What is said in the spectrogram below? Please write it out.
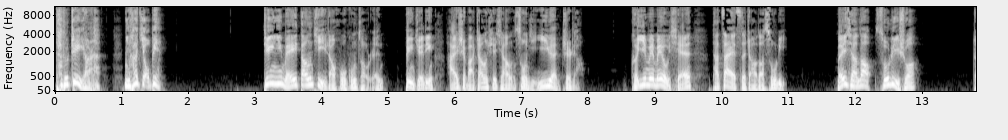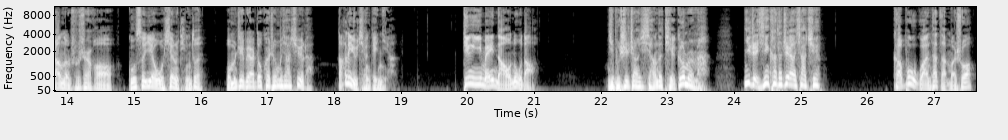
他都这样了，你还狡辩！”丁一梅当即让护工走人，并决定还是把张学强送进医院治疗。可因为没有钱，他再次找到苏丽，没想到苏丽说：“张总出事后，公司业务陷入停顿。”我们这边都快撑不下去了，哪里有钱给你啊？丁一梅恼怒道：“你不是张学强的铁哥们吗？你忍心看他这样下去？”可不管他怎么说，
